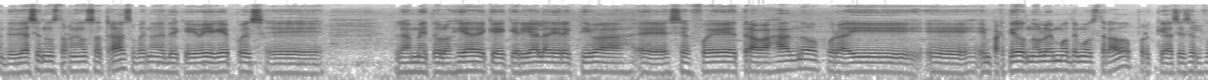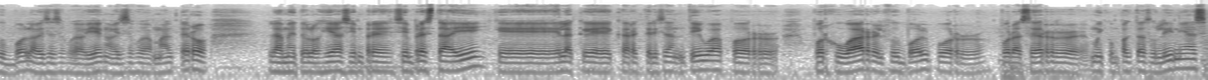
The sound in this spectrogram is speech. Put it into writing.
desde hace unos torneos atrás. Bueno, desde que yo llegué, pues... Eh, la metodología de que quería la directiva eh, se fue trabajando, por ahí eh, en partidos no lo hemos demostrado porque así es el fútbol, a veces se juega bien, a veces se juega mal, pero la metodología siempre, siempre está ahí, que es la que caracteriza a Antigua por, por jugar el fútbol, por, por hacer muy compactas sus líneas,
